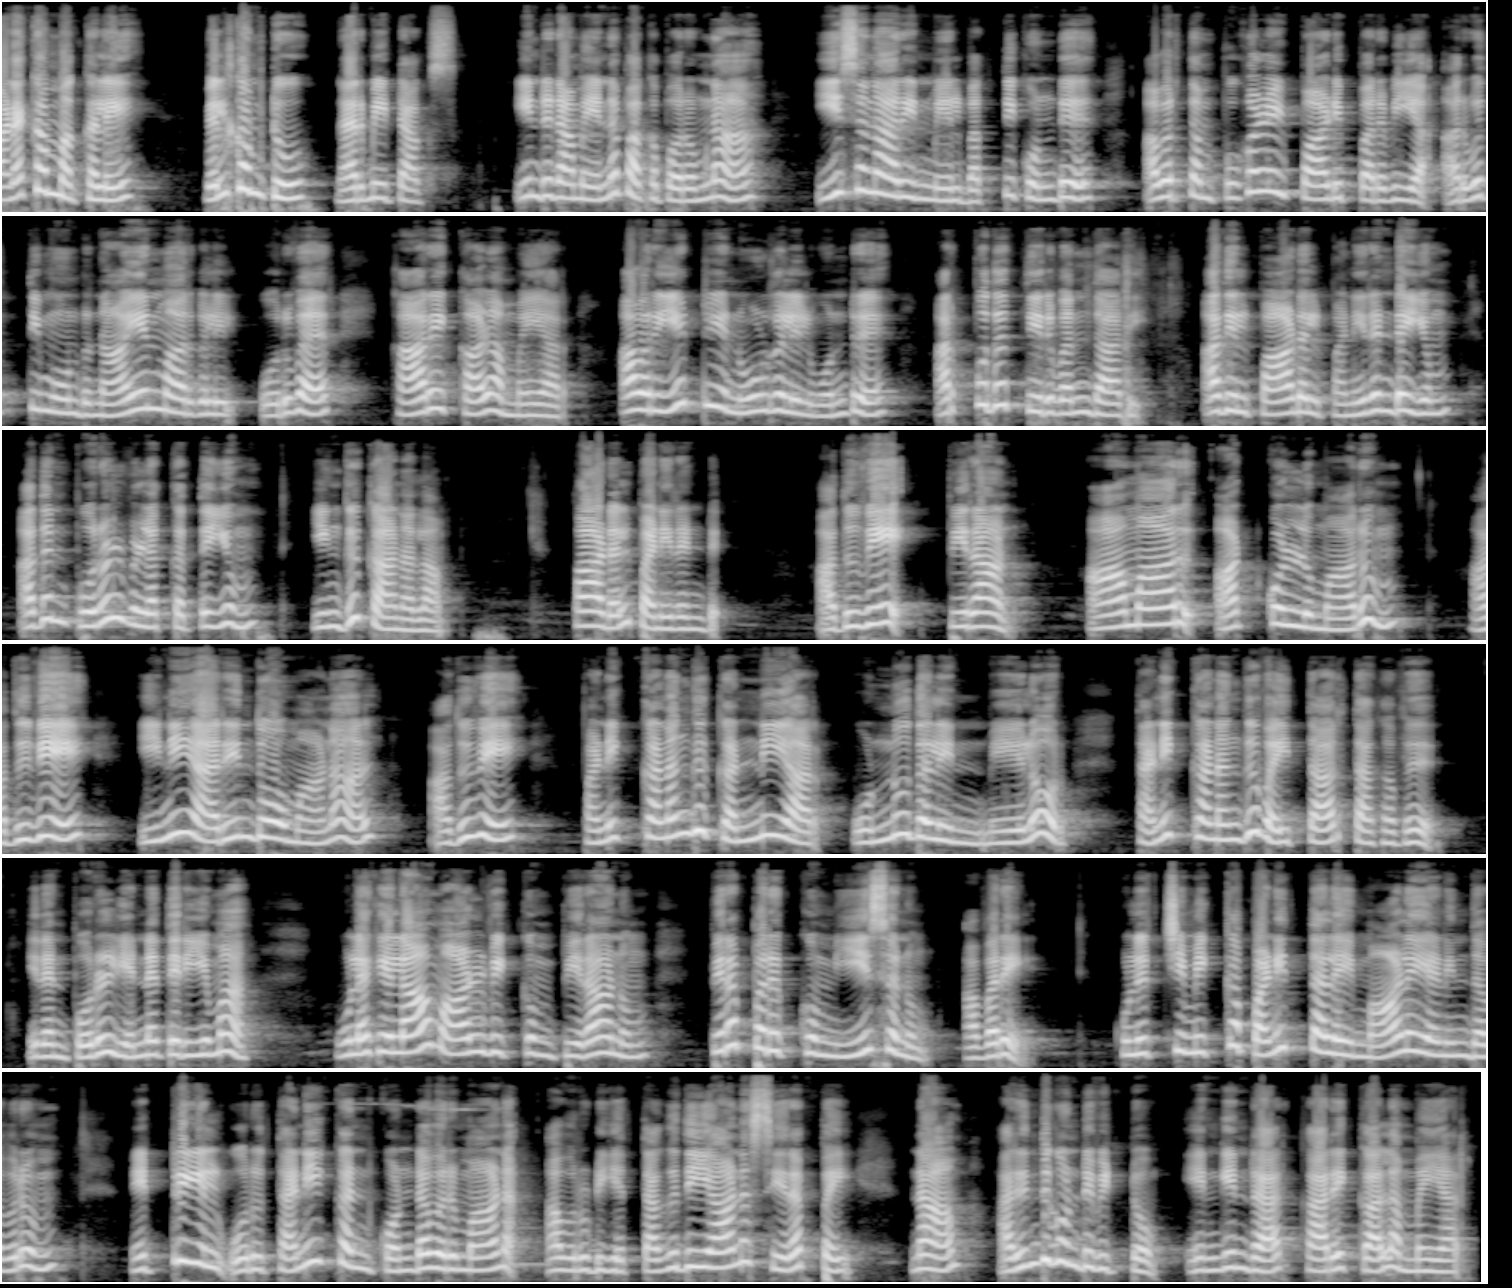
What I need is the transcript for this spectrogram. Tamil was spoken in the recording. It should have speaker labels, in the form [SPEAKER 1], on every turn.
[SPEAKER 1] வணக்கம் மக்களே. வெல்கம் டு நர்மி டாக்ஸ் இன்று நாம் என்ன பார்க்க போகிறோம்னா ஈசனாரின் மேல் பக்தி கொண்டு அவர் தம் புகழை பாடி பரவிய அறுபத்தி மூன்று நாயன்மார்களில் ஒருவர் காரைக்கால் அம்மையார். அவர் இயற்றிய நூல்களில் ஒன்று அற்புத திருவந்தாதி. அதில் பாடல் பனிரெண்டையும் அதன் பொருள் விளக்கத்தையும் இங்கு காணலாம். பாடல் பனிரெண்டு அதுவே பிரான் ஆமாறு ஆட்கொள்ளுமாறும் அதுவே இனி அறிந்தோமானால் அதுவே பணிக்கணங்கு கண்ணியார் ஒண்ணுதலின் மேலோர் தனிக்கணங்கு வைத்தார் தகவு. இதன் பொருள் என்ன தெரியுமா? உலகெல்லாம் ஆழ்விக்கும் பிரானும் பிறப்பருக்கும் ஈசனும் அவரே. குளிர்ச்சிமிக்க பனித்தலை மாலை அணிந்தவரும் நெற்றியில் ஒரு தனி கண் கொண்டவருமான அவருடைய தகுதியான சிறப்பை நாம் அறிந்து கொண்டு விட்டோம் என்கின்றார் காரைக்கால் அம்மையார்.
